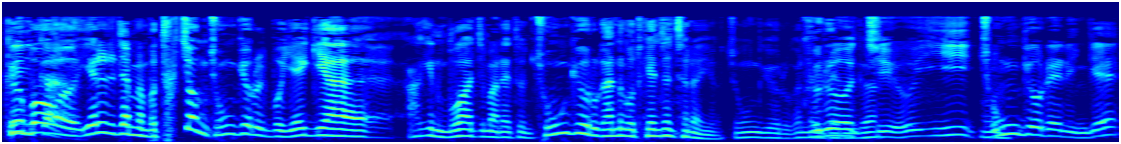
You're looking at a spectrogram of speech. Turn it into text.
그러니까- 예를 들자면 뭐 특정 종교를 뭐 얘기하기는 무하지만 하여튼 종교를 갖는 것도 괜찮잖아요. 종교를 갖는 그렇지요. 이 종교라는 게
